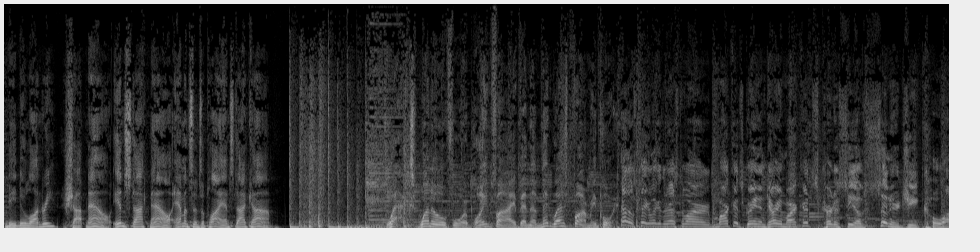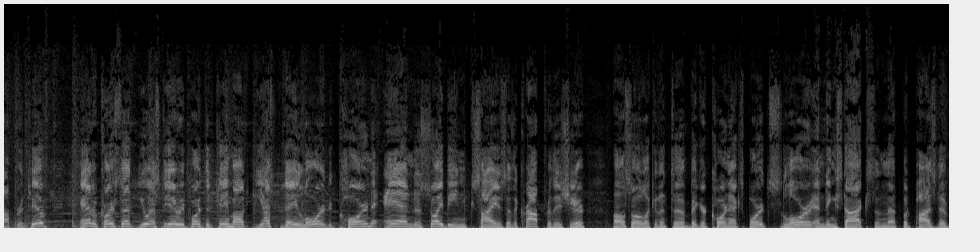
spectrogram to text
Need new laundry? Shop now. In stock now. Amundsen'sAppliance.com. Wax 104.5 and the Midwest Farm Report. Now let's take a look at the rest of our markets, grain and dairy markets, courtesy of Synergy Cooperative. And of course, that USDA report that came out yesterday lowered corn and the soybean size of the crop for this year. Also, looking at the bigger corn exports, lower ending stocks, and that put positive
